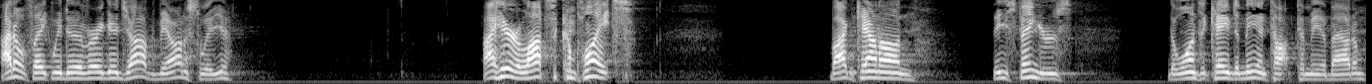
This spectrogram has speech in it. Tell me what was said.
I don't think we do a very good job, to be honest with you. I hear lots of complaints. But I can count on these fingers the ones that came to me and talked to me about them.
